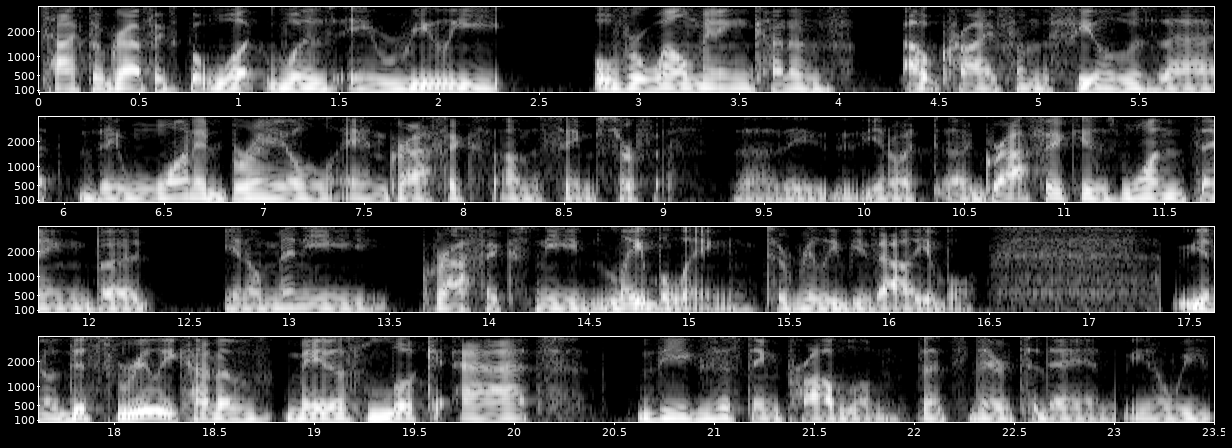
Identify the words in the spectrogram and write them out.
tactile graphics. But what was a really overwhelming kind of outcry from the field was that they wanted braille and graphics on the same surface. Uh, they, you know, a, a graphic is one thing, but you know, many graphics need labeling to really be valuable. You know, this really kind of made us look at the existing problem that's there today. And, you know, we,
